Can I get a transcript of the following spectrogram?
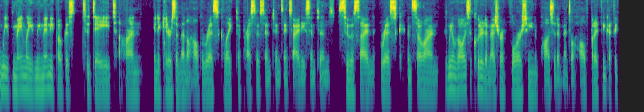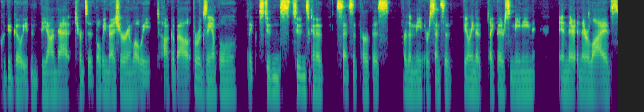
we've mainly we mainly focused to date on indicators of mental health risk like depressive symptoms, anxiety symptoms, suicide risk, and so on. We've always included a measure of flourishing and positive mental health, but I think I think we could go even beyond that in terms of what we measure and what we talk about. For example, like students students kind of sense of purpose or the meat or sense of feeling that like there's meaning in their in their lives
